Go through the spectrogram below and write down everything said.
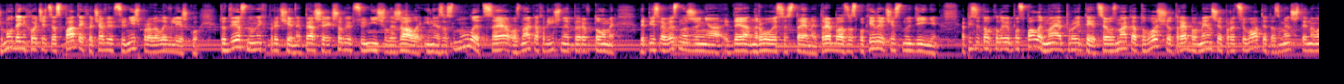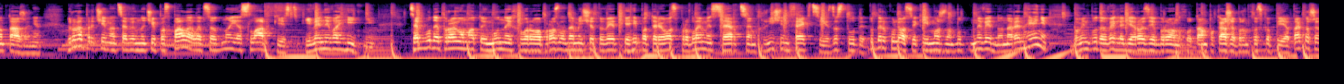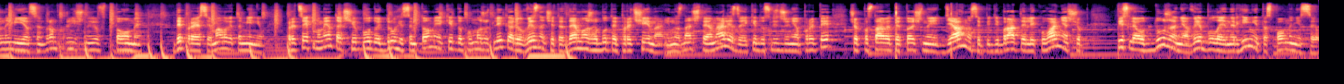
Чому день хочеться спати, хоча ви всю ніч провели в ліжку? Тут дві основних причини. Перше, якщо ви всю ніч лежали і не заснули, це ознака хронічної перевтоми, де після виснаження йде нервової системи. Треба заспокійливі снодійні. А після того, коли ви поспали, має пройти. Це ознака того, що треба менше працювати та зменшити навантаження. Друга причина це ви вночі поспали, але все одно є слабкість, і ви не вагітні. Це буде проявом автоімунних хвороб, розладами щитовидки, гіпотереоз, проблеми з серцем, хронічні інфекції, застуди, туберкульоз, який можна не видно на рентгені, бо він буде у вигляді ерозії бронху, там покаже бронхоскопія. Також анемія, синдром хронічної втоми, депресія, мало вітамінів. При цих моментах ще будуть другі симптоми, які допоможуть лікарю визначити, де може бути причина, і назначити аналізи, які дослідження пройти, щоб поставити точний діагноз і підібрати лікування, щоб після одужання ви були енергійні та сповнені сил.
